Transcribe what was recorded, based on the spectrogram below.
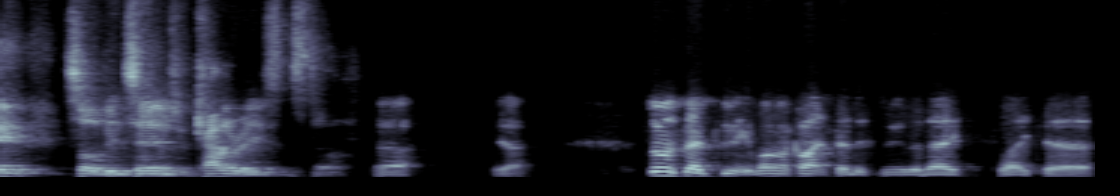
sort of in terms of calories and stuff. Yeah, yeah. Someone said to me, one of my clients said this to me the other day. Like uh,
